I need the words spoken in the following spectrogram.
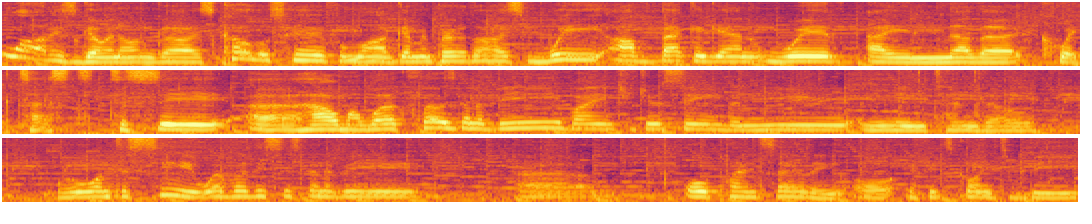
What is going on guys? Carlos here from Live Gaming Paradise. We are back again with another quick test to see uh, how my workflow is going to be by introducing the new Nintendo. We want to see whether this is going to be um, all plain sailing or if it's going to be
